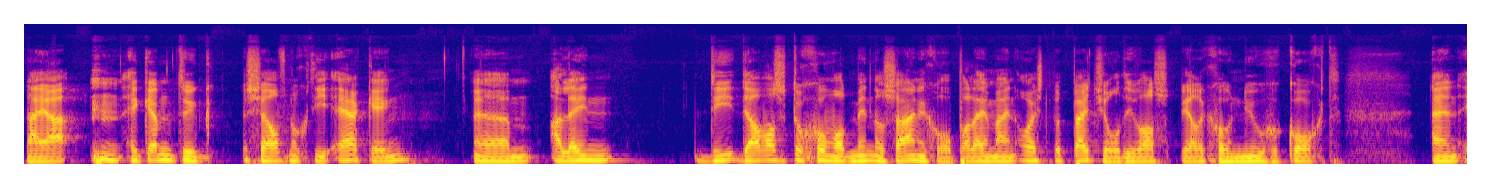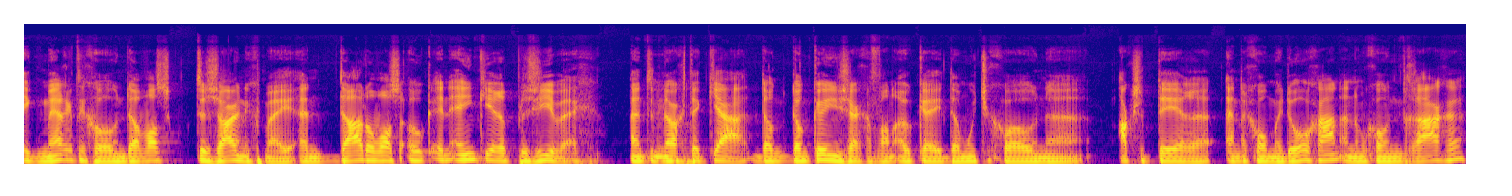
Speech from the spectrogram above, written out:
Nou ja, ik heb natuurlijk zelf nog die Air King. Ehm, alleen die, daar was ik toch gewoon wat minder zuinig op. Alleen mijn Oyster Perpetual, die, was, die had ik gewoon nieuw gekocht. En ik merkte gewoon, daar was ik te zuinig mee. En daardoor was ook in één keer het plezier weg. En toen dacht ik, ja, dan, dan kun je zeggen van... oké, dan moet je gewoon eh, accepteren en er gewoon mee doorgaan. En hem gewoon dragen.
